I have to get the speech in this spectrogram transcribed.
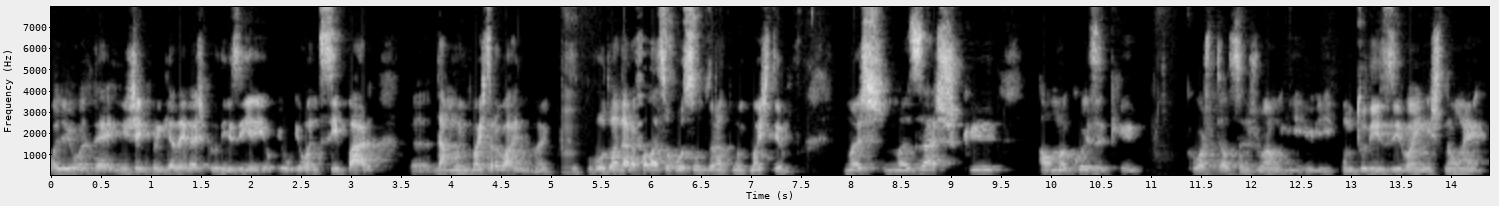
Olha, eu até, em jeito de brincadeira, acho que eu dizia, eu, eu, eu antecipar uh, dá muito mais trabalho, não é? Porque hum. vou andar a falar sobre o assunto durante muito mais tempo. Mas, mas acho que há uma coisa que, que o Hospital de São João, e, e, como tu dizes e bem, isto não é,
